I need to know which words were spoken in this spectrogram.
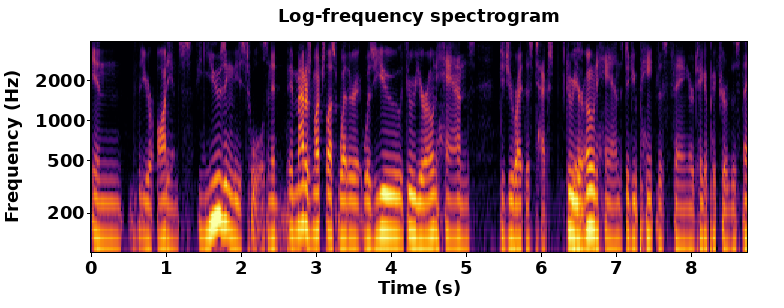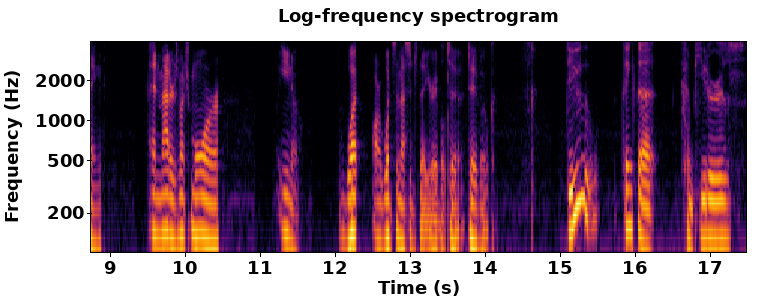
in the, your audience using these tools. And it, it matters much less whether it was you through your own hands did you write this text through your own hands did you paint this thing or take a picture of this thing. And matters much more you know what are what's the message that you're able to, to evoke. Do you think that computers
